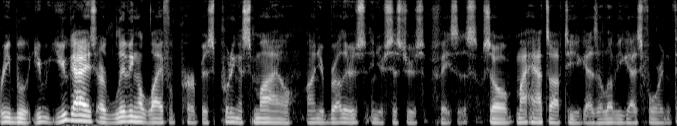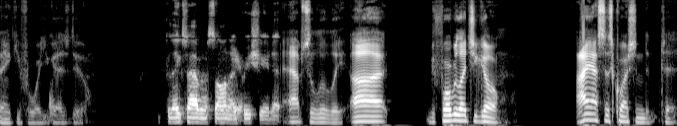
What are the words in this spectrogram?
reboot. You you guys are living a life of purpose, putting a smile on your brothers and your sisters' faces. So my hats off to you guys. I love you guys for it, and thank you for what you guys do. Thanks for having us on. I appreciate it. Absolutely. Uh, before we let you go, I asked this question to, to,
